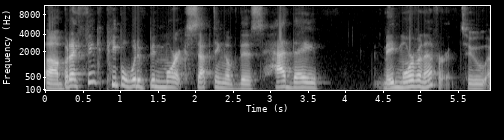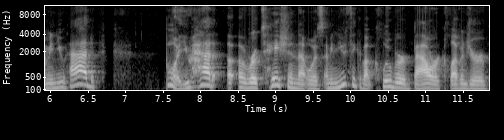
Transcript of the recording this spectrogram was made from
Um, but I think people would have been more accepting of this had they made more of an effort to. I mean, you had boy, you had a, a, rotation that was. I mean, you think about Kluber, Bauer, Clevinger,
